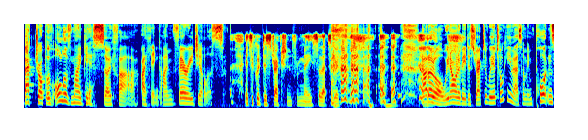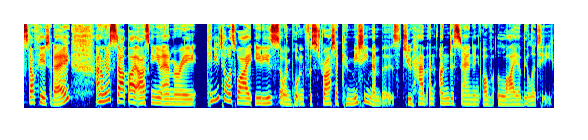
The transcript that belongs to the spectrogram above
backdrop of all of my guests so far, I think. I'm very jealous. It's a good distraction from me, so that's good. Not at all. We don't want to be distracted. We are talking about some important stuff here today. And I'm going to start by asking you, Anne-Maree, can you tell us why it is so important for strata committee members to have an understanding of liability?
